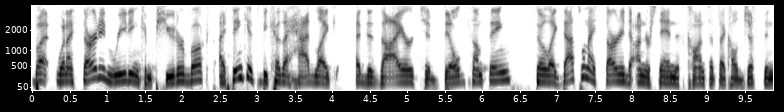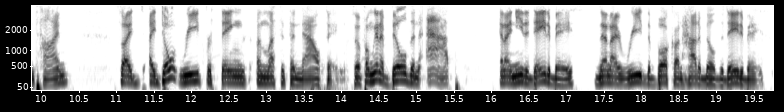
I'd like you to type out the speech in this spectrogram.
But when I started reading computer books, I think it's because I had like a desire to build something. So like that's when I started to understand this concept I call just in time. So I I don't read for things unless it's a now thing. So if I'm going to build an app and I need a database, then I read the book on how to build the database.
